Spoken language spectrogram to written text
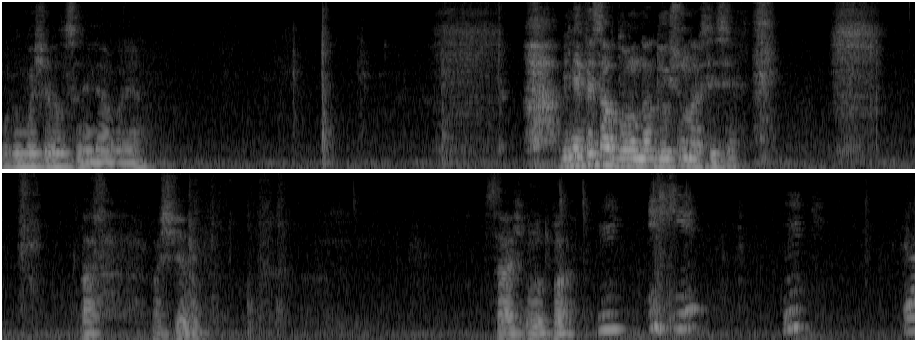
Bugün başarılısın Ela baya. Bir nefes al burundan, duysunlar sesi. Al, başlayalım. Say, unutma. 2 3 4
